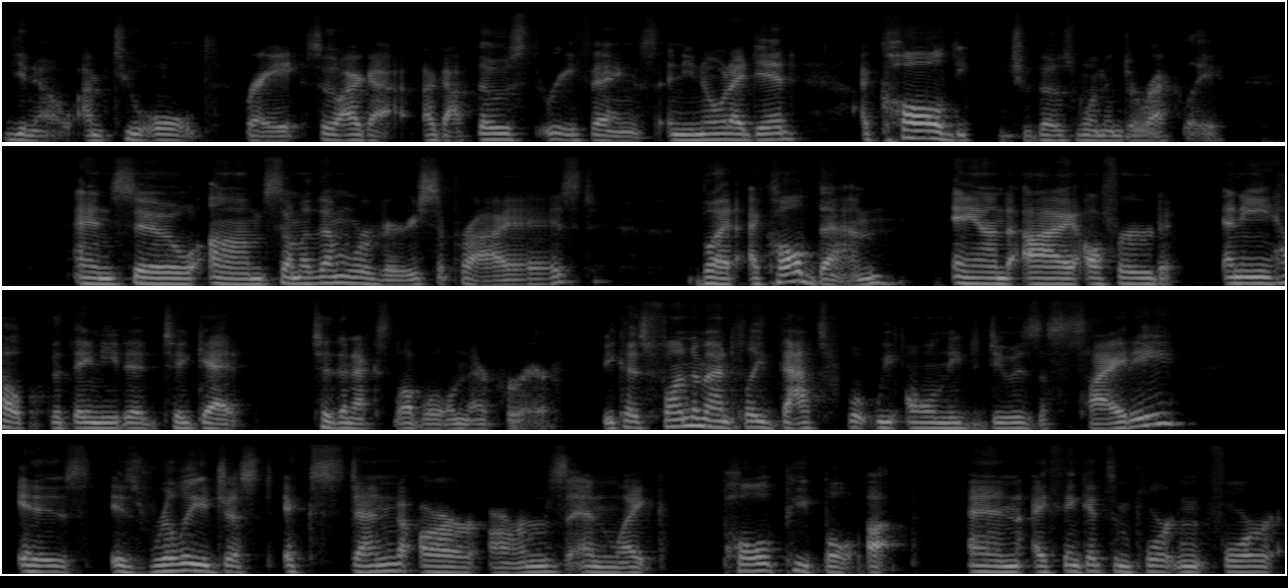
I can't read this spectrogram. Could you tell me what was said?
you know, I'm too old, right? So I got I got those three things, and you know what I did? I called each of those women directly, and so um, some of them were very surprised, but I called them and I offered any help that they needed to get to the next level in their career. Because fundamentally that's what we all need to do as a society is is really just extend our arms and like pull people up. And i think it's important for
